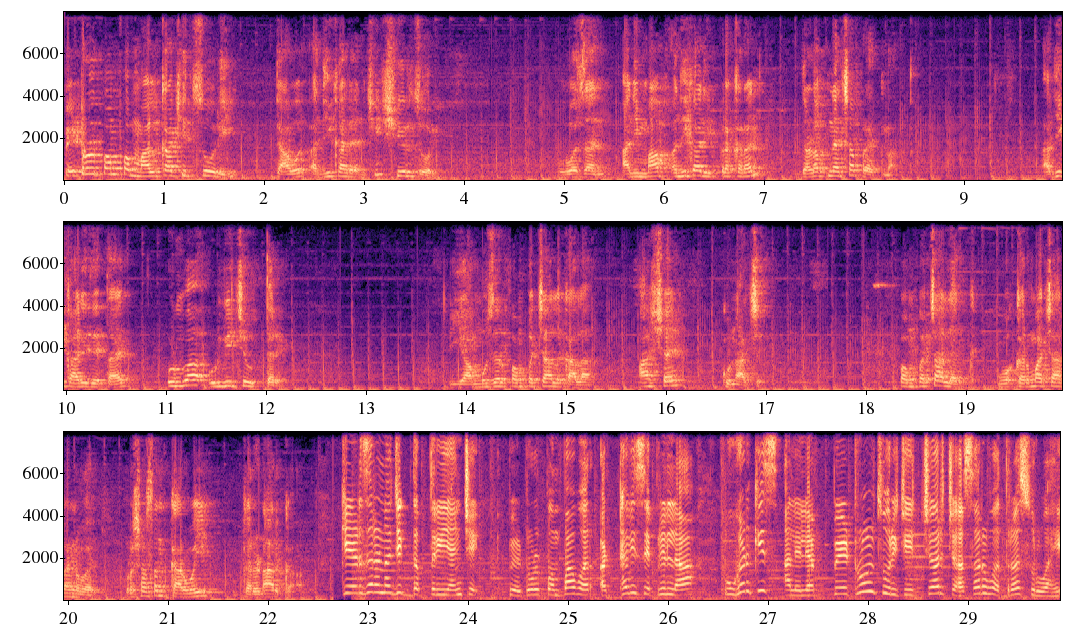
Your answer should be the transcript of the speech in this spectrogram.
Petrol pump मालकाची चोरी त्यावर अधिकाऱ्यांची शिरजोरी. वजन आणि माप अधिकारी प्रकरण दडपण्याच्या प्रयत्नात. अधिकारी देत आहेत उडवा उडवीची उत्तरे. या मुजर पंप चालकाला आशय कुणाचे? पंपचालक व कर्मचाऱ्यांवर प्रशासन कारवाई करणार का? केळझर नजीक दप्तरी यांचे. पेट्रोल पंपावर अठ्ठावीस एप्रिलला उघडकीस आलेल्या पेट्रोल चोरीची चर्चा सर्वत्र सुरू आहे.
